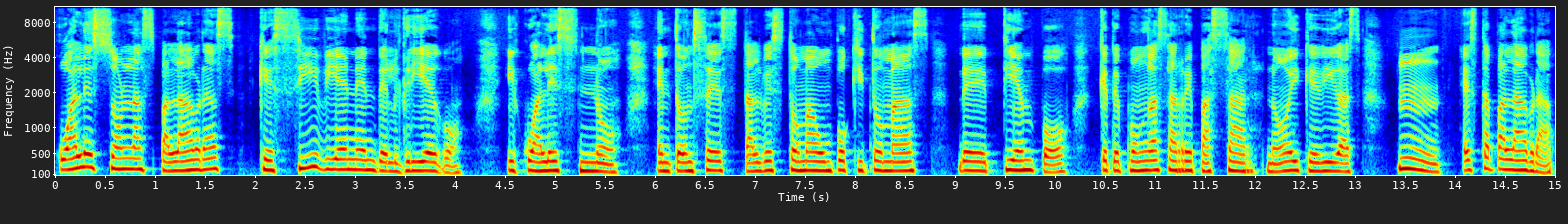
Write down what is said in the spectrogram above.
cuáles son las palabras que sí vienen del griego y cuáles no. Entonces, tal vez toma un poquito más de tiempo que te pongas a repasar, ¿no? Y que digas, hmm, esta palabra,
